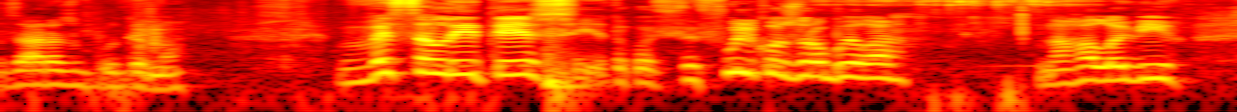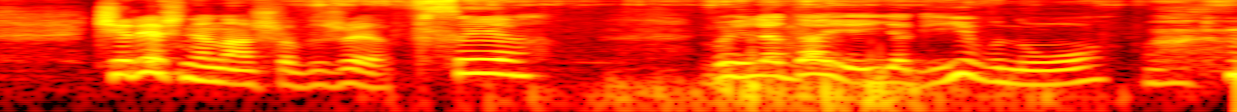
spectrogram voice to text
Зараз будемо веселитись. Я таку фіфульку зробила на голові. Черешня наша вже все виглядає як гівно.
